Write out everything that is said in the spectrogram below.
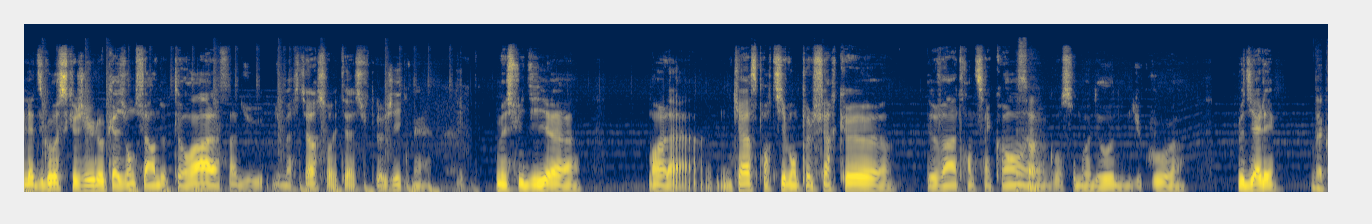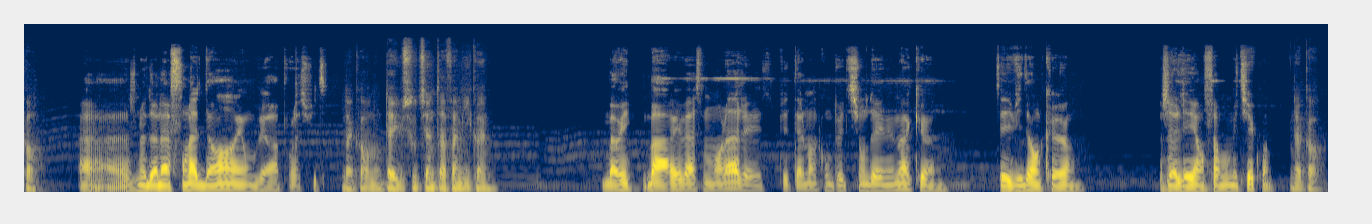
let's go, parce que j'ai eu l'occasion de faire un doctorat à la fin du, master, ça aurait été la suite logique, mais je me suis dit, euh, voilà, une carrière sportive, on peut le faire que de 20 à 35 ans, euh, grosso modo, donc du coup, euh, je me dis, allez. D'accord. je me donne à fond là-dedans et on verra pour la suite. D'accord, donc tu as eu le soutien de ta famille quand même. Bah oui, bah arrivé à ce moment-là, j'avais fait tellement de compétitions de MMA que c'est évident que j'allais en faire mon métier, quoi. D'accord.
